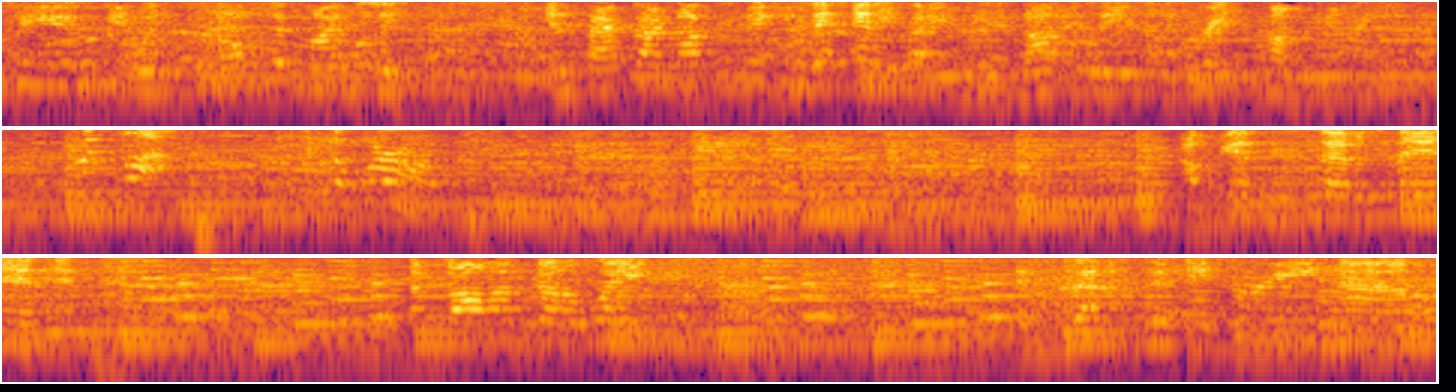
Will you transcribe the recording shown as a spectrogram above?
to you, you insulted my beliefs. In fact, I'm not speaking to anybody who does not believe in the great pumpkin. Good luck with the world. I'll give him seven minutes. That's all I'm gonna wait. It's 7.53 now.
